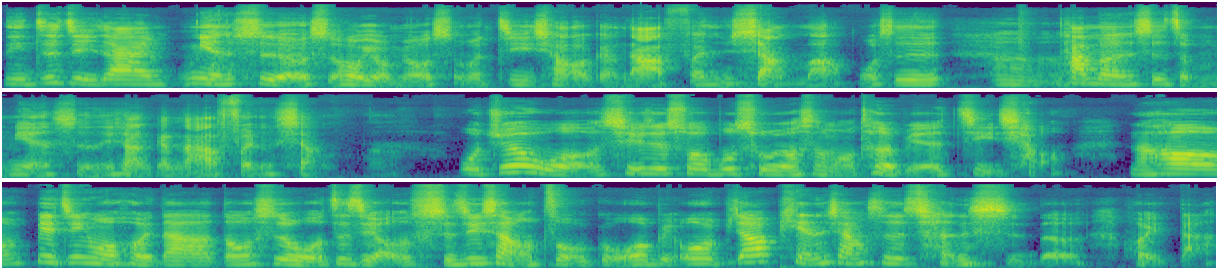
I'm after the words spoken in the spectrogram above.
你自己在面试的时候有没有什么技巧要跟大家分享吗？我是嗯，他们是怎么面试？你想跟大家分享？我觉得我其实说不出有什么特别的技巧。然后，毕竟我回答的都是我自己有实际上有做过，我比我比较偏向是诚实的回答。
